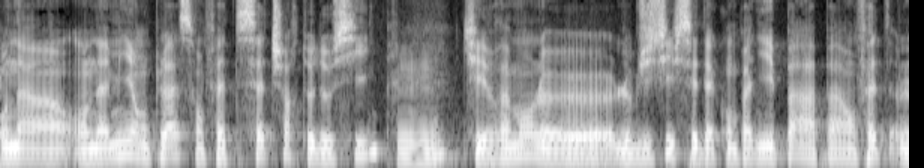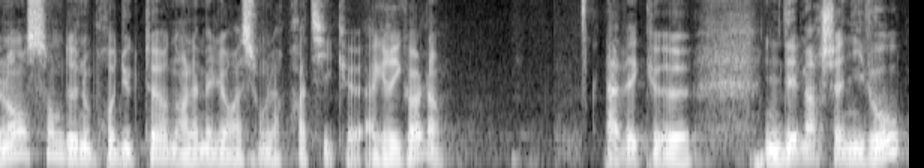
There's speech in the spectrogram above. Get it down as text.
on, a, on a mis en place en fait cette charte d'aussi, mhm. qui est vraiment l'objectif, c'est d'accompagner pas à pas en fait l'ensemble de nos producteurs dans l'amélioration de leurs pratiques agricoles avec euh, une démarche à niveau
